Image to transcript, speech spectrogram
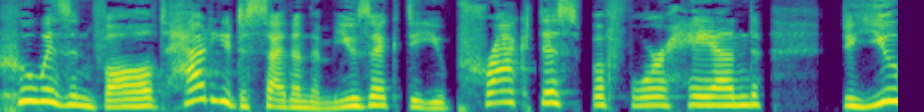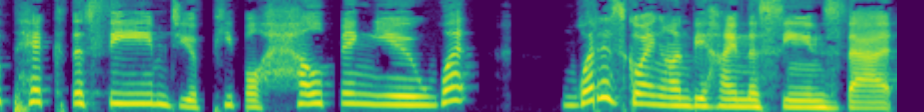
Who is involved? How do you decide on the music? Do you practice beforehand? Do you pick the theme? Do you have people helping you? What what is going on behind the scenes that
